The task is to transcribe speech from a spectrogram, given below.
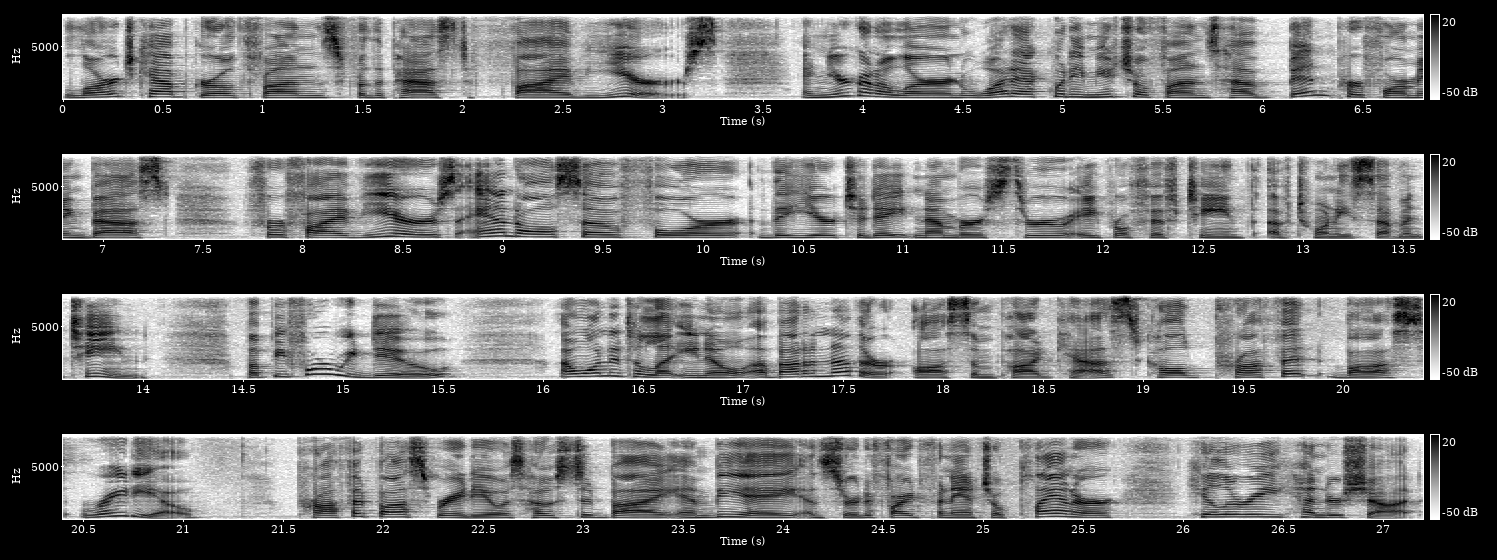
large cap growth funds for the past five years. And you're going to learn what equity mutual funds have been performing best for five years and also for the year to date numbers through April 15th of 2017. But before we do, I wanted to let you know about another awesome podcast called Profit Boss Radio. Profit Boss Radio is hosted by MBA and certified financial planner Hilary Hendershott,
